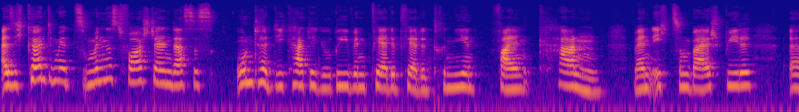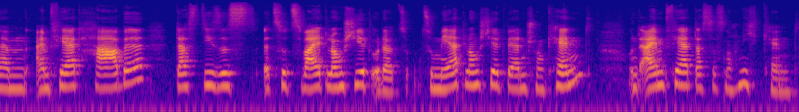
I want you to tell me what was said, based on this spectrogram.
Also ich könnte mir zumindest vorstellen, dass es unter die Kategorie, wenn Pferde Pferde trainieren, fallen kann. Wenn ich zum Beispiel ähm, ein Pferd habe, das dieses äh, zu zweit longiert oder zu, zu mehr longiert werden schon kennt und ein Pferd, das das noch nicht kennt.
